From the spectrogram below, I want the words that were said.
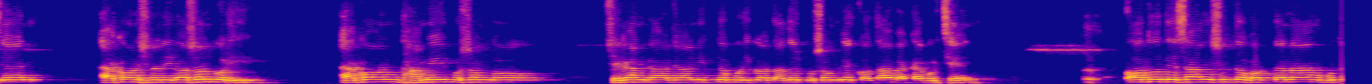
করেছেন এখন সেটা নিরসন করি। এখন ধামের প্রসঙ্গ, সেখানকার যারা নিত্য পরিকর, তাদের প্রসঙ্গের কথা ব্যাখ্যা করছেন। অত তেসাং শুদ্ধ ভক্তানাং ভূত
